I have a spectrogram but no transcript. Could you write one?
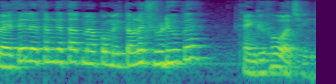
तो ऐसे लेसन के साथ मैं आपको मिलता हूँ नेक्स्ट वीडियो पे। Thank you for watching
